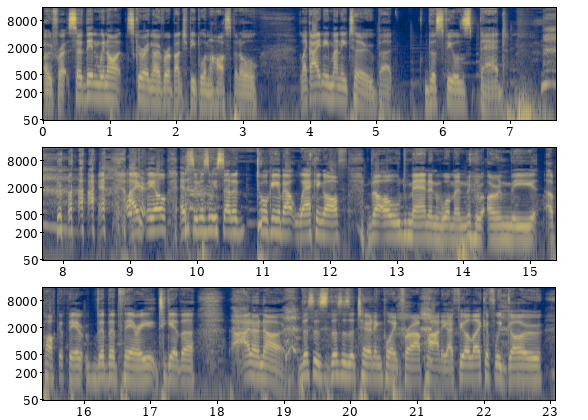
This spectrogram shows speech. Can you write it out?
owed for it. So then we're not screwing over a bunch of people in a hospital. Like I need money too, but this feels bad. I feel as soon as we started talking about whacking off the old man and woman who own the apothecary together, I don't know. This is this is a turning point for our party. I feel like if we go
